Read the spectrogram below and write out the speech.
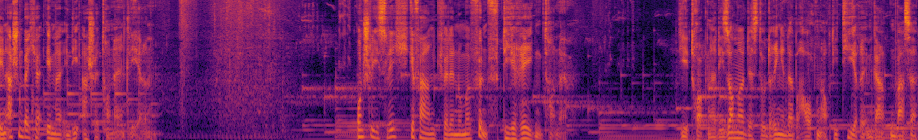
den Aschenbecher immer in die Aschetonne entleeren. Und schließlich Gefahrenquelle Nummer 5, die Regentonne. Je trockener die Sommer, desto dringender brauchen auch die Tiere im Garten Wasser.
